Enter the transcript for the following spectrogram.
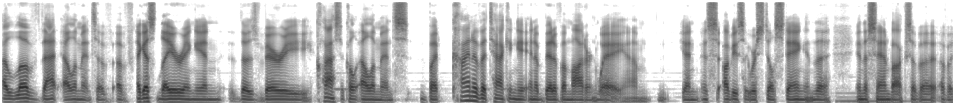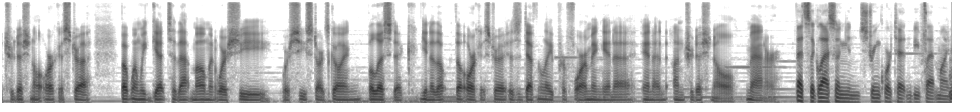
I love that element of of I guess layering in those very classical elements, but kind of attacking it in a bit of a modern way. Um, and obviously, we're still staying in the in the sandbox of a of a traditional orchestra. But when we get to that moment where she where she starts going ballistic, you know, the the orchestra is definitely performing in a in an untraditional manner. That's the Glass Onion String Quartet in B flat minor.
